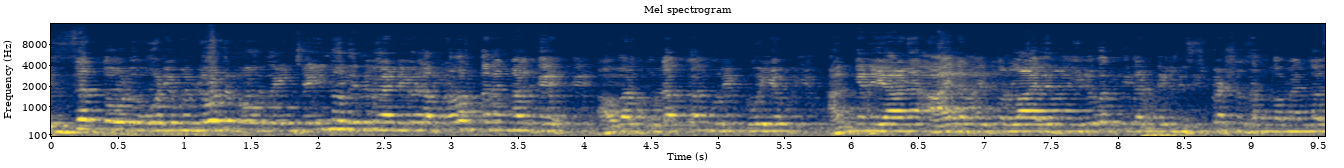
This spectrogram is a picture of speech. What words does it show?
ഇസ്സത്തോടു കൂടി മുന്നോട്ട് പോവുകയും ചെയ്യുന്നതിന് വേണ്ടിയുള്ള പ്രവർത്തനങ്ങൾക്ക് അവർ തുടക്കം കുറിക്കുകയും അങ്ങനെയാണ് ആയിരത്തി തൊള്ളായിരത്തി ഇരുപത്തിരണ്ടിൽ നിഷ്പക്ഷ സംഘം എന്ന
